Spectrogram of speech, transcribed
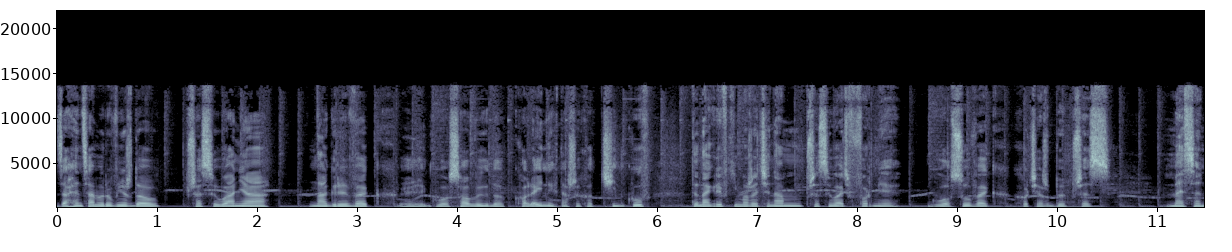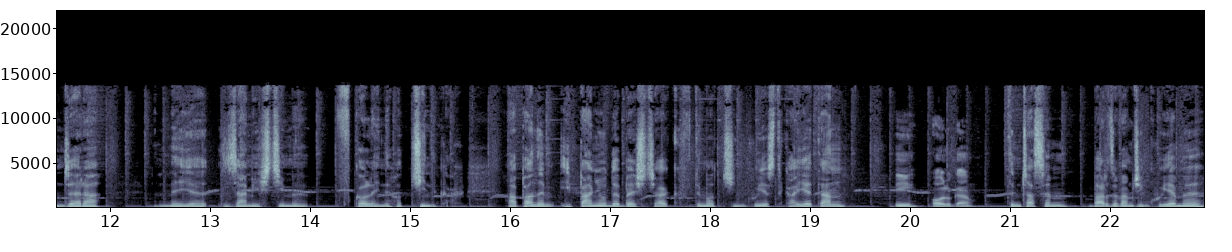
Zachęcamy również do przesyłania nagrywek y, głosowych do kolejnych naszych odcinków. Te nagrywki możecie nam przesyłać w formie głosówek, chociażby przez Messengera. My je zamieścimy w kolejnych odcinkach. A panem i panią Debeściak w tym odcinku jest Kajetan. I Olga. Tymczasem bardzo Wam dziękujemy.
